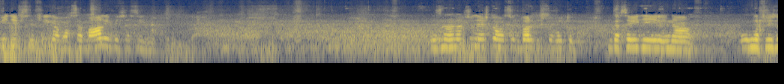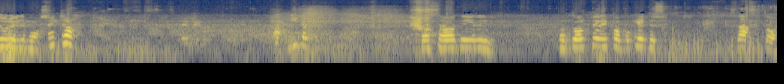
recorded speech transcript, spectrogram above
Nek se figamo sa malim i sa sinom. Znači nešto se bar u subotu da se ide ili na, na frizuru idemo sutra. A i da se, da se ode ili po torte ili po bukete. Zna se to.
